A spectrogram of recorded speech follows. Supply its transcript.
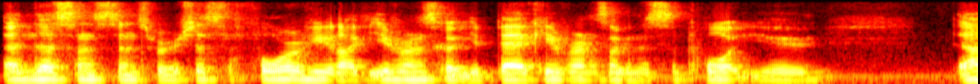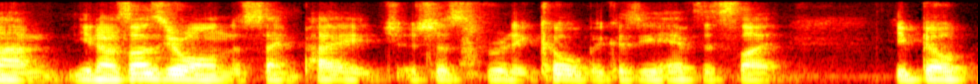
in this instance, where it's just the four of you, like everyone's got your back, everyone's looking to support you. Um, you know, as long as you're all on the same page, it's just really cool because you have this like you build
